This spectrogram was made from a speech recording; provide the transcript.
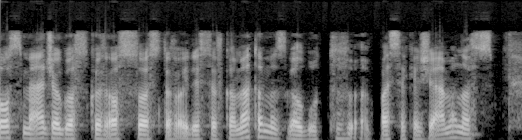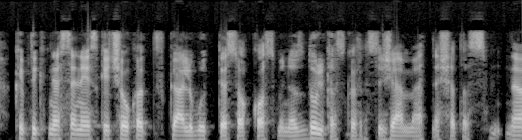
tos medžiagos, kurios su asteroidais ir kometomis galbūt pasiekia Žemę, nors kaip tik neseniai skaičiau, kad gali būti tiesiog kosminės dulkės, kurias į Žemę atnešė tas, ne,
